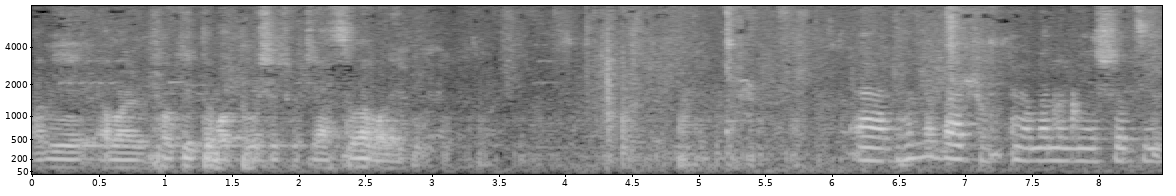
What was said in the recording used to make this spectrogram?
আমি আমার সংক্ষিপ্ত বক্তব্য শেষ করছি। আসসালামু আলাইকুম। ধন্যবাদ মাননীয় সচিব,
